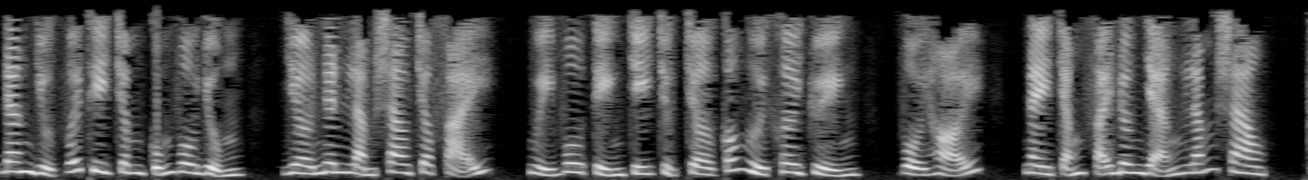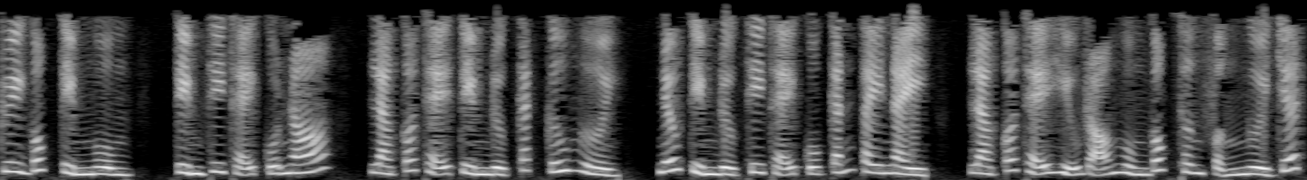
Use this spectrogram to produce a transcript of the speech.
đang dược với thi châm cũng vô dụng, giờ nên làm sao cho phải, ngụy vô tiện chỉ trực chờ có người khơi chuyện, vội hỏi, này chẳng phải đơn giản lắm sao, truy gốc tìm nguồn, tìm thi thể của nó, là có thể tìm được cách cứu người, nếu tìm được thi thể của cánh tay này, là có thể hiểu rõ nguồn gốc thân phận người chết,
